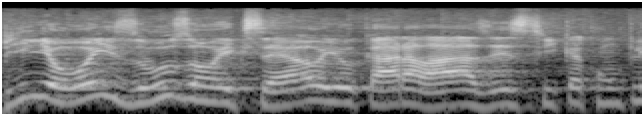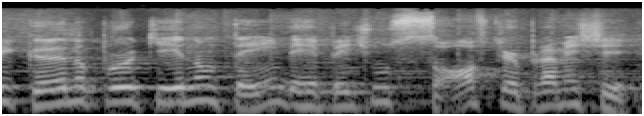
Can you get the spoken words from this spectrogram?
bilhões usam o Excel e o cara lá às vezes fica complicando porque não tem de repente um software para mexer.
